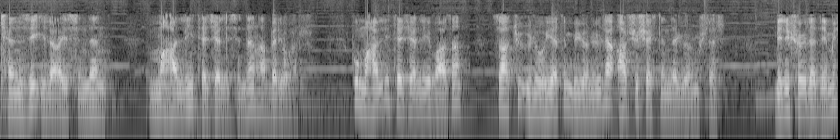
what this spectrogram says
kenzi ilahisinden, mahalli tecellisinden haberi var. Bu mahalli tecelliyi bazen zat-ı üluhiyetin bir yönüyle arşı şeklinde görmüşler. Biri şöyle demiş,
